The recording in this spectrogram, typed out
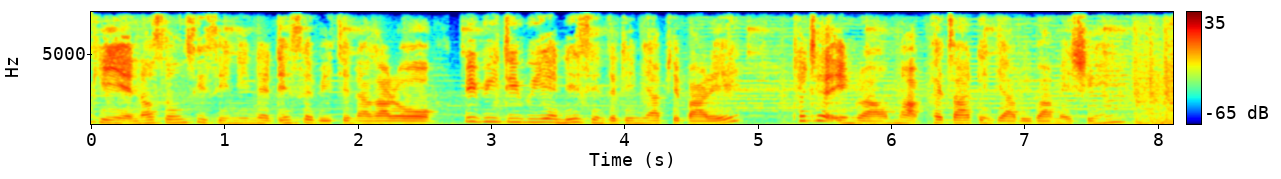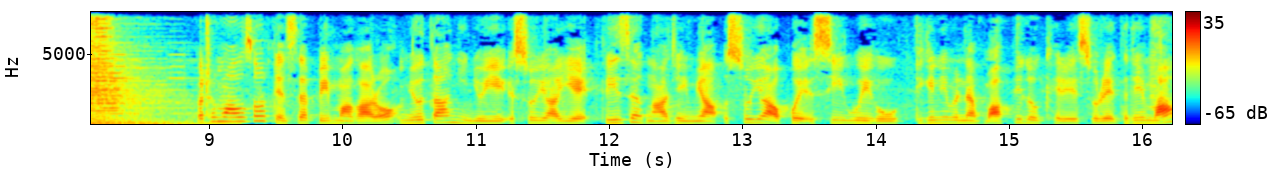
နေ့မနက်ခင်းရဲ့နောက်ဆုံးစီစဉ်နေနဲ့တင်ဆက်ပေးချင်တာကတော့ PPTV ရဲ့နေ့စဉ်သတင်းများဖြစ်ပါတယ်။ထက်ထက်အင်ဒရာအောင်မှဖတ်ကြားတင်ပြပေးပါမယ်ရှင်။ပထမဆုံးတင်ဆက်ပေးမှာကတော့အမျိုးသားညီညွတ်ရေးအစိုးရရဲ့45ကြိမ်မြောက်အစိုးရအဖွဲ့အစည်းအဝေးကိုဒီကနေ့မနက်မှာပြုလုပ်ခဲ့တဲ့ဆိုတဲ့သတင်းမှာ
